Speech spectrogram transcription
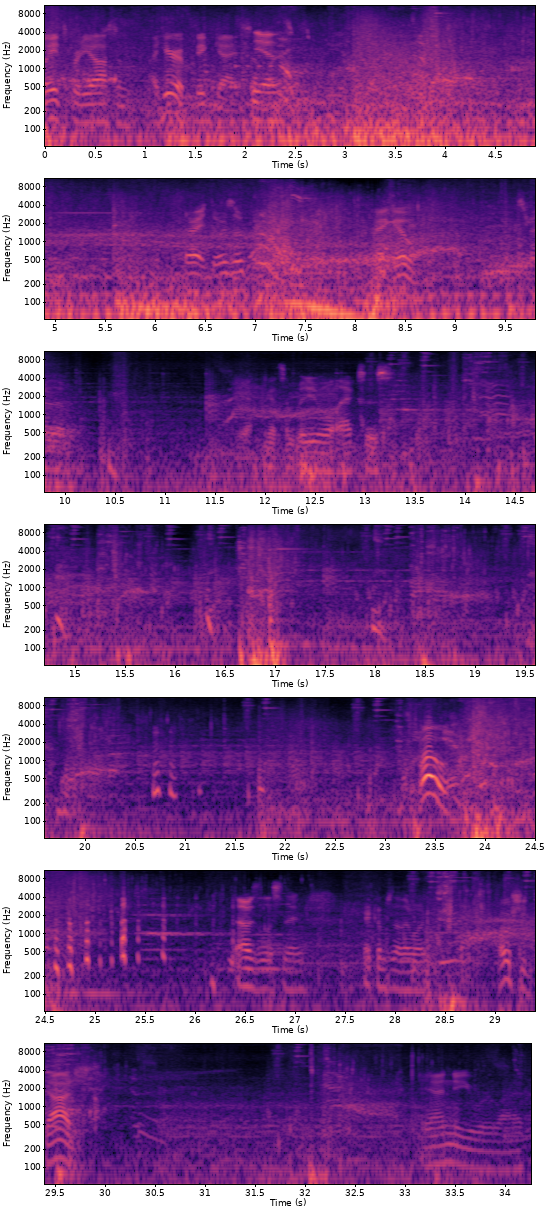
Blade's pretty awesome. I hear a big guy. somewhere. Yeah, this one's pretty good. Alright, doors open. Alright, go. Let's try them. Yeah, got some medieval axes. Whoa! I was listening. Here comes another one. Oh, she dodged. Yeah, I knew you were alive.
